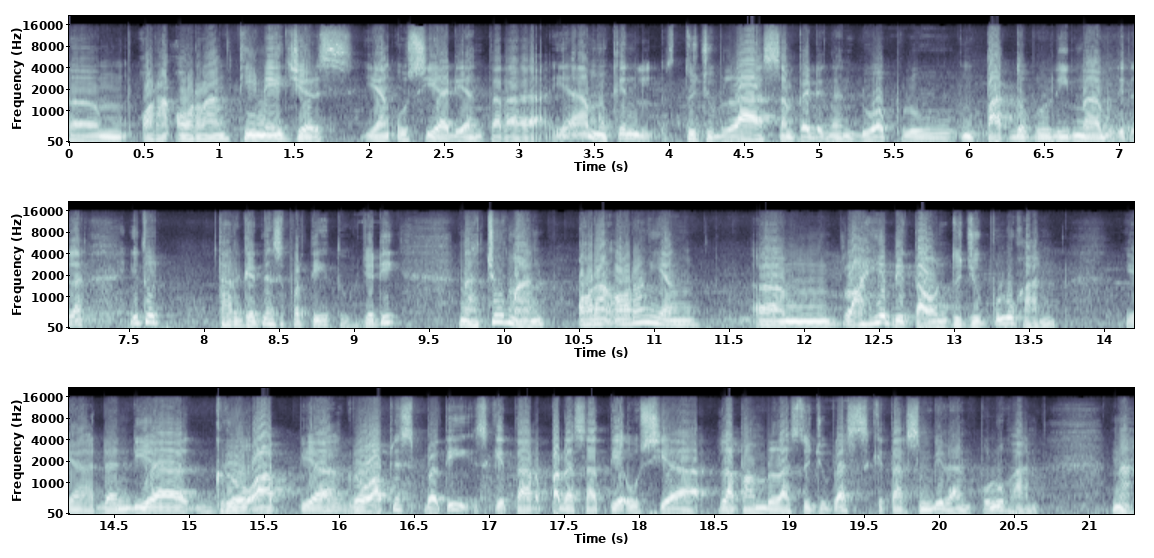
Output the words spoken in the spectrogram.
um, orang-orang teenagers yang usia di antara ya mungkin 17 sampai dengan 24 25 begitu kan itu targetnya seperti itu. Jadi nah cuman orang-orang yang um, lahir di tahun 70-an ya dan dia grow up ya grow upnya berarti sekitar pada saat dia usia 18 17 sekitar 90-an. Nah,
